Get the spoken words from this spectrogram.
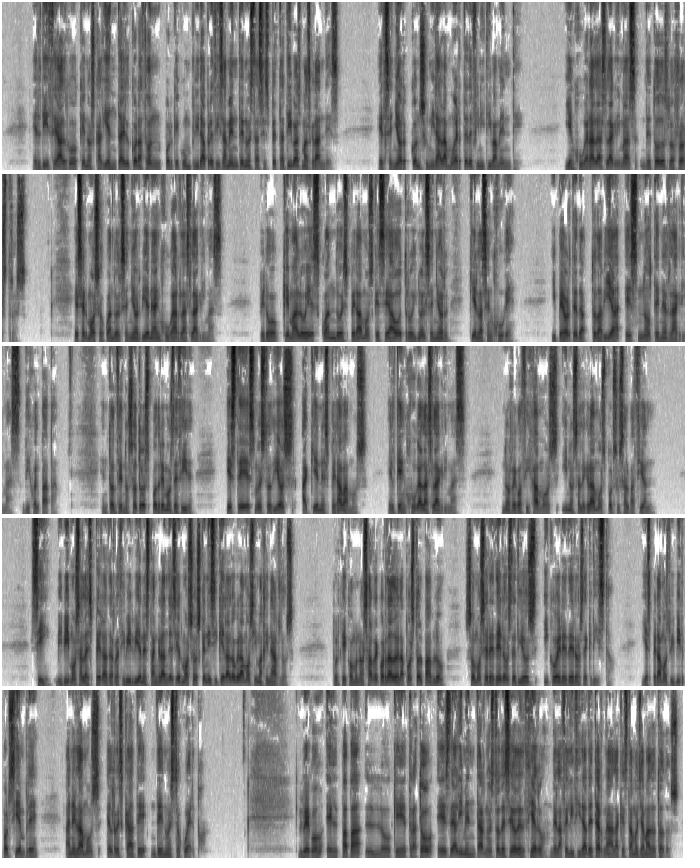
Él dice algo que nos calienta el corazón porque cumplirá precisamente nuestras expectativas más grandes. El Señor consumirá la muerte definitivamente y enjugará las lágrimas de todos los rostros. Es hermoso cuando el Señor viene a enjugar las lágrimas, pero qué malo es cuando esperamos que sea otro y no el Señor quien las enjugue. Y peor todavía es no tener lágrimas, dijo el Papa. Entonces nosotros podremos decir Este es nuestro Dios a quien esperábamos, el que enjuga las lágrimas. Nos regocijamos y nos alegramos por su salvación. Sí, vivimos a la espera de recibir bienes tan grandes y hermosos que ni siquiera logramos imaginarlos, porque como nos ha recordado el apóstol Pablo, somos herederos de Dios y coherederos de Cristo, y esperamos vivir por siempre, anhelamos el rescate de nuestro cuerpo. Luego el Papa lo que trató es de alimentar nuestro deseo del cielo, de la felicidad eterna a la que estamos llamados todos.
